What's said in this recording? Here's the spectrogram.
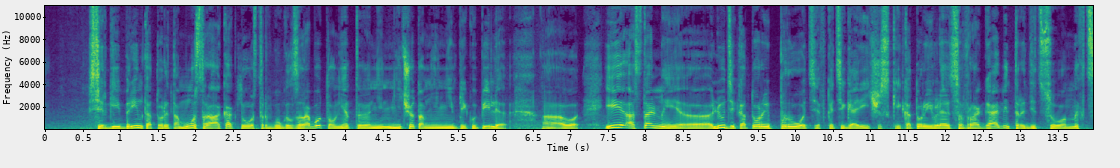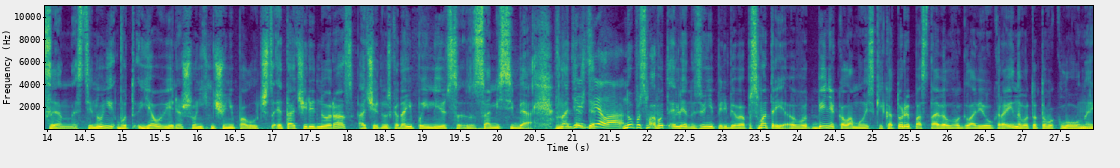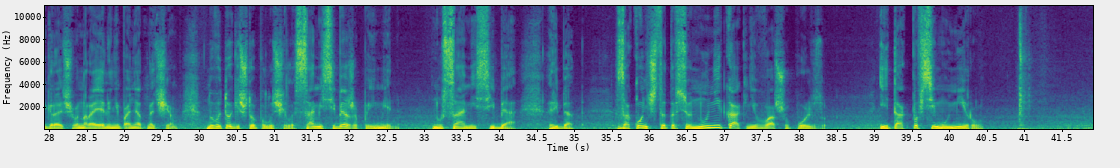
Сергей Брин, который там остров, а как, ну, остров Google заработал, нет, ни, ничего там не, не прикупили, а, вот. И остальные э, люди, которые против категорически, которые являются врагами традиционных ценностей. Ну, не, вот я уверен, что у них ничего не получится. Это очередной раз, очередной раз, когда они поимеют сами себя. В надежде... Дело. Ну, посмотри, вот, Лен, извини, перебиваю. Посмотри, вот Беня Коломойский, который поставил во главе Украины вот этого клоуна, играющего на рояле непонятно чем. Но в итоге итоге что получилось? Сами себя же поимели. Ну, сами себя. Ребят, закончится это все ну никак не в вашу пользу. И так по всему миру.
